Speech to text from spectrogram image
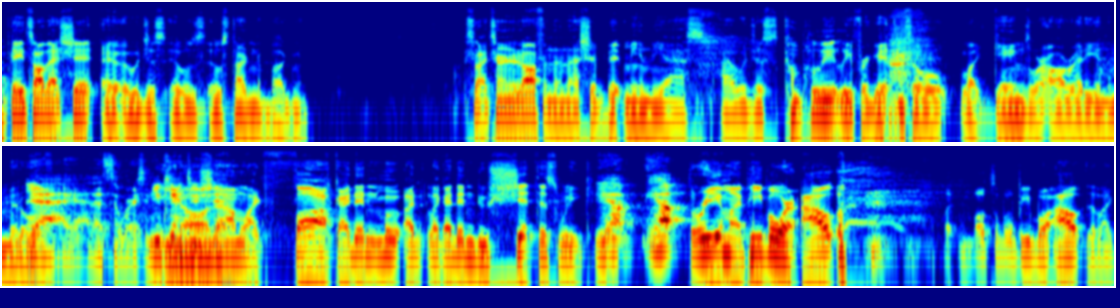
updates, all that shit. It, it would just it was it was starting to bug me. So I turned it off, and then that shit bit me in the ass. I would just completely forget until like games were already in the middle. yeah, yeah, that's the worst, and you you can't know, do and shit. then I'm like, fuck, I didn't move. I like I didn't do shit this week. Yep, yep. Three of my people were out. like multiple people out. They're like,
